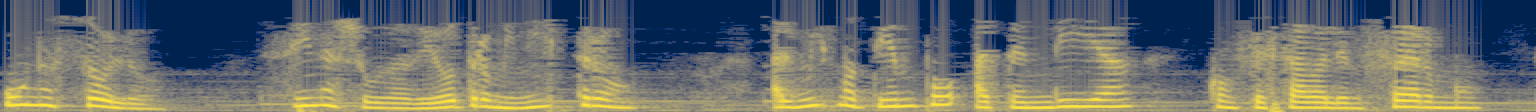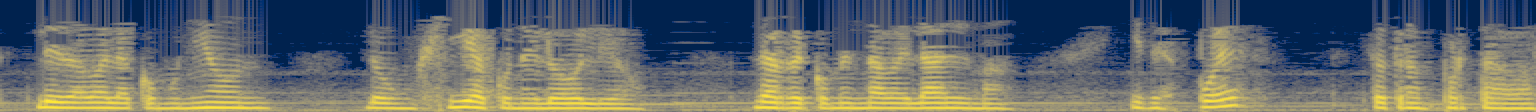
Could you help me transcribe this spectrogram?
uno solo, sin ayuda de otro ministro, al mismo tiempo atendía, confesaba al enfermo, le daba la comunión, lo ungía con el óleo, le recomendaba el alma y después lo transportaba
